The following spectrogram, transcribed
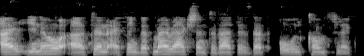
I, you know, uh, I think that my reaction to that is that all conflict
